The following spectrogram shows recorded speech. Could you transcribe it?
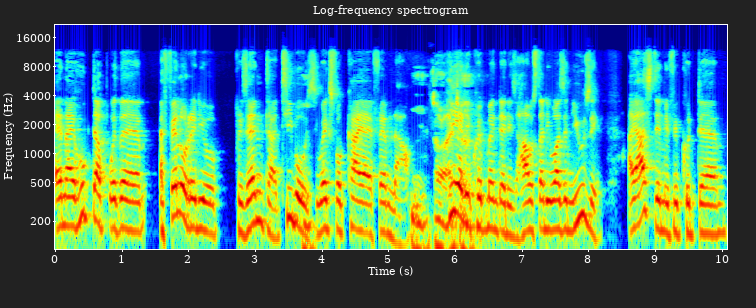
And I hooked up with a, a fellow radio presenter, T-Bose, he works for Kaya FM now. Mm. Right. He had uh, equipment at his house that he wasn't using. I asked him if he could um,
